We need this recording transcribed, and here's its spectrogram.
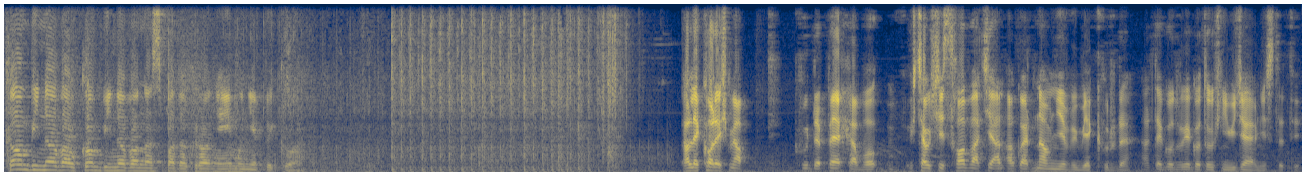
Kombinował, kombinował na spadochronie i mu nie pykło. Ale koleś miał, kurde, pecha, bo chciał się schować, a akurat na mnie wybiegł, kurde. A tego drugiego to już nie widziałem, niestety.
